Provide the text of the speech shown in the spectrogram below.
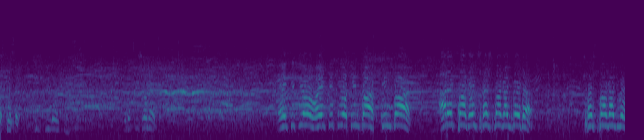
আসতেছে। পিছনে এই তৃতীয় এই তৃতীয়, তিন পাক তিন পাক। আরেক পাক, এই শেষ পাক আসবে এটা। শেষ পাক আসবে।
